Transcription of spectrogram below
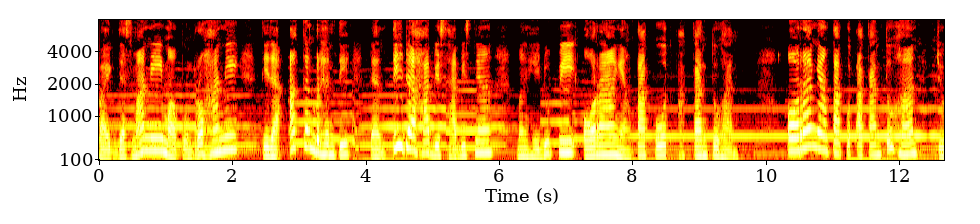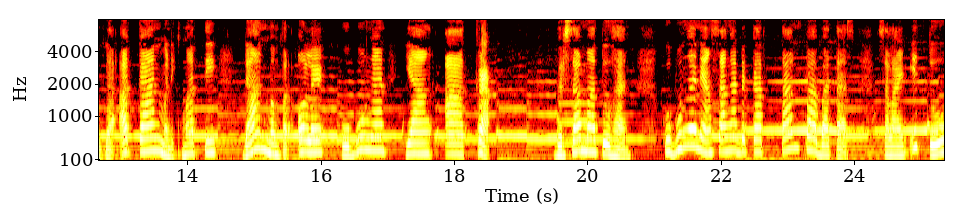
baik jasmani maupun rohani, tidak akan berhenti dan tidak habis-habisnya menghidupi orang yang takut akan Tuhan. Orang yang takut akan Tuhan juga akan menikmati dan memperoleh hubungan yang akrab bersama Tuhan, hubungan yang sangat dekat tanpa batas. Selain itu,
